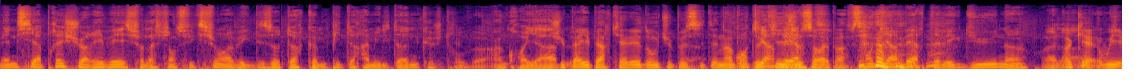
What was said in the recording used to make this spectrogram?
Même si après, je suis arrivé sur la science-fiction avec des auteurs comme Peter Hamilton, que je trouve euh, incroyable. Je suis pas hyper calé donc tu peux Voilà. citer n'importe qui, je Herbert. saurais pas. Frank Herbert avec Dune. Voilà, Ok, oui,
